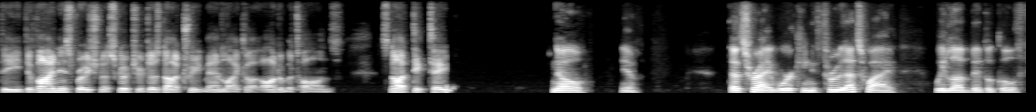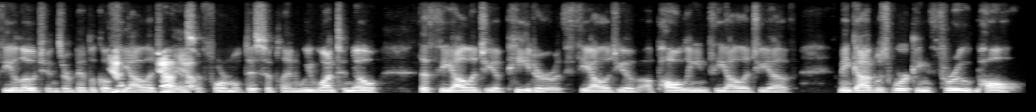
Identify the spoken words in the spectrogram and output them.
the divine inspiration of Scripture does not treat men like uh, automatons. It's not dictate No, yeah, that's right. Working through. That's why we love biblical theologians or biblical Yeah, theology yeah, as yeah. a formal discipline. We want to know the theology of Peter or the theology of a Pauline theology of. I mean, God was working through Paul,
